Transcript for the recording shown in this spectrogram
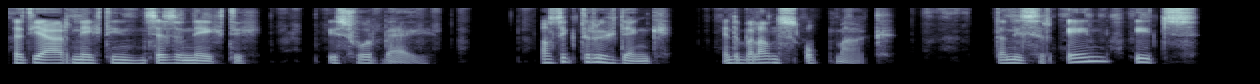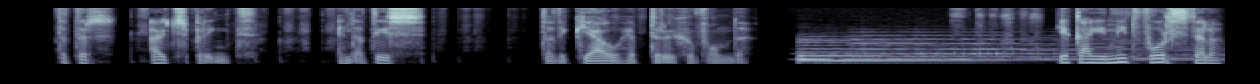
het jaar 1996 is voorbij. Als ik terugdenk en de balans opmaak, dan is er één iets dat er uitspringt. En dat is dat ik jou heb teruggevonden. Je kan je niet voorstellen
